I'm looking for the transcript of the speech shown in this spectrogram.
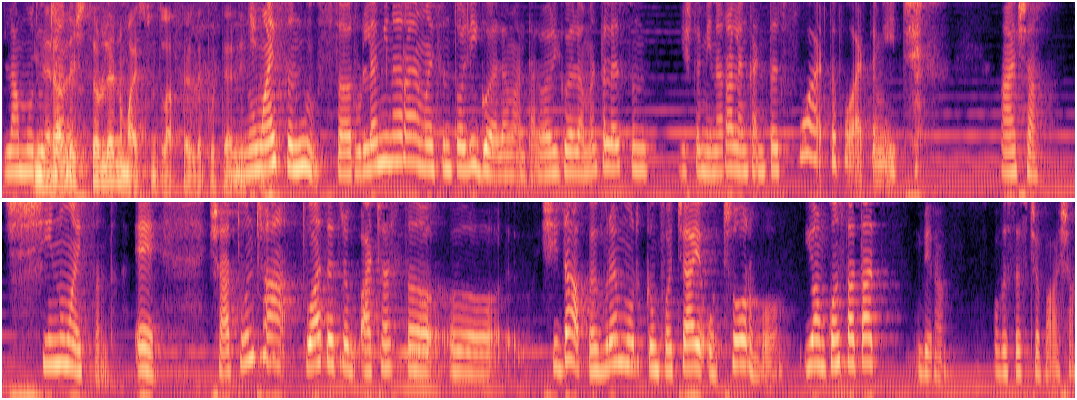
La modul Mineralele general. și sărurile nu mai sunt la fel de puternice. Nu mai sunt nu, sărurile minerale, mai sunt oligoelementele. Oligoelementele sunt niște minerale în cantități foarte, foarte mici. Așa. Și nu mai sunt. E, și atunci toate trebuie această... Uh, și da, pe vremuri când făceai o ciorbă, eu am constatat, bine, să povestesc ceva așa,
